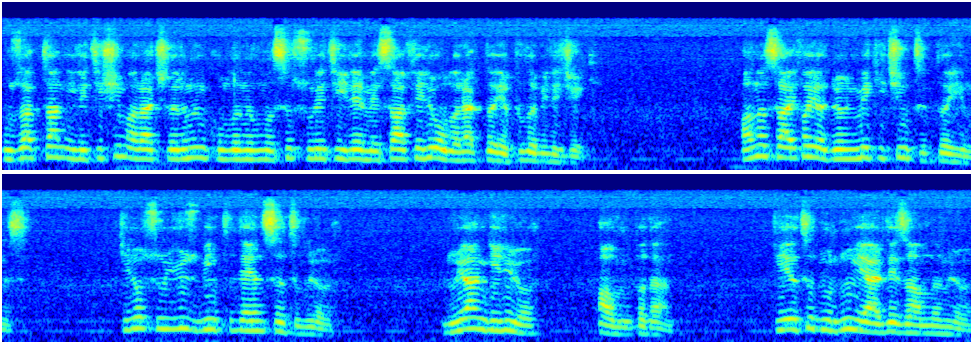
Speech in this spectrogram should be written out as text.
uzaktan iletişim araçlarının kullanılması suretiyle mesafeli olarak da yapılabilecek. Ana sayfaya dönmek için tıklayınız. Kilosu 100 bin TL'den satılıyor. Duyan geliyor, Avrupa'dan. Fiyatı durduğu yerde zamlanıyor.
